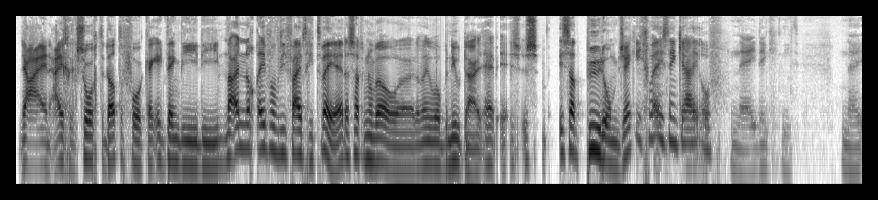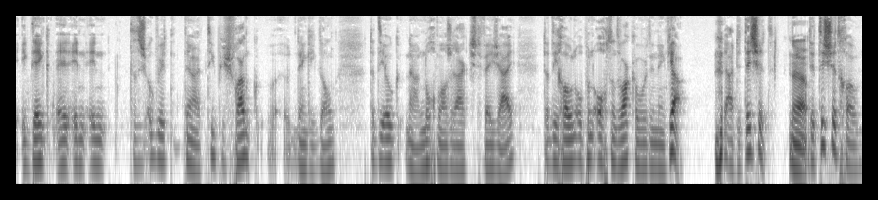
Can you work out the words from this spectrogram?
Ja, en eigenlijk zorgde dat ervoor. Kijk, ik denk die. die nou, en nog even over die 5-3-2, hè. Daar zat ik nog wel, eh, daar ben ik wel benieuwd naar. Is, is, is dat puur om Jackie geweest, denk jij? Of? Nee, denk ik niet. Nee, ik denk, in, in, dat is ook weer nou, typisch Frank, eh, denk ik dan. Dat hij ook, nou nogmaals Raakjes TV zei, dat hij gewoon op een ochtend wakker wordt en denkt, ja, ja dit is het. Nou, Dit is het gewoon.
